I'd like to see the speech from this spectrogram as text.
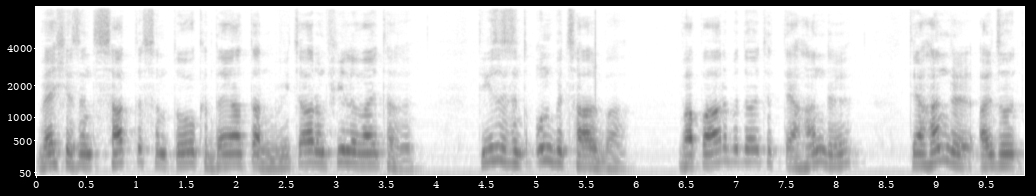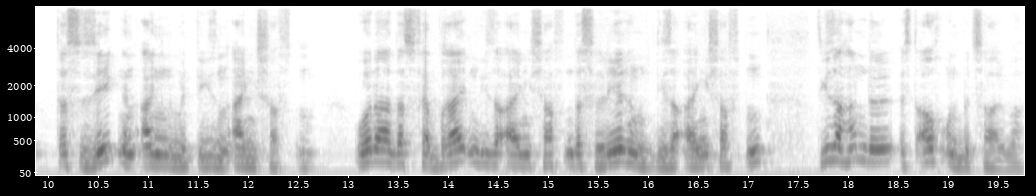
welche sind Sat, Santok, Dayatan, Vichar und viele weitere. Diese sind unbezahlbar. Vapar bedeutet der Handel. Der Handel, also das Segnen einen mit diesen Eigenschaften oder das Verbreiten dieser Eigenschaften, das Lehren dieser Eigenschaften, dieser Handel ist auch unbezahlbar.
